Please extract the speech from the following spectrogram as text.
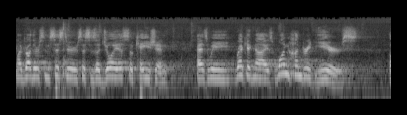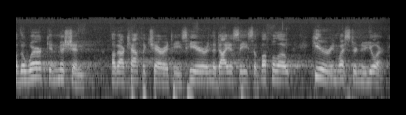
My brothers and sisters, this is a joyous occasion as we recognize 100 years of the work and mission of our Catholic Charities here in the Diocese of Buffalo, here in Western New York.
